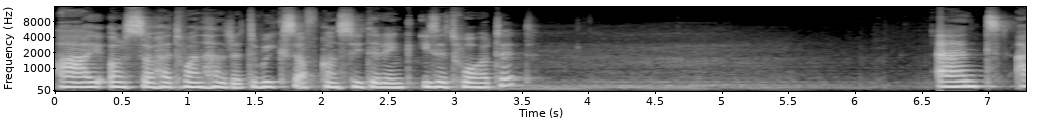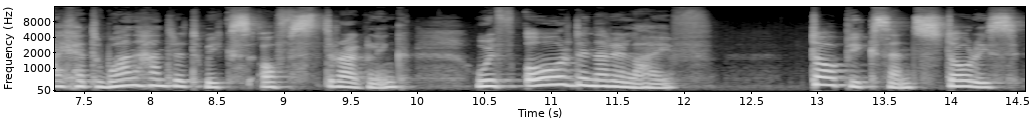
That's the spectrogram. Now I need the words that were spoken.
I also had 100 weeks of considering, is it worth it? And I had 100 weeks of struggling with ordinary life, topics and stories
